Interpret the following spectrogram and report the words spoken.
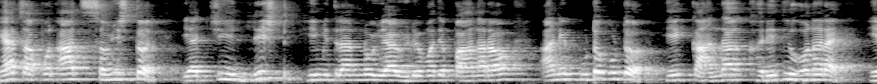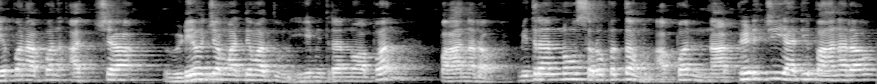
ह्याच आपण आज सविस्तर याची लिस्ट ही मित्रांनो या व्हिडिओमध्ये पाहणार आहोत. आणि कुठं कुठं हे कांदा खरेदी होणार आहे हे पण आपण आजच्या व्हिडिओच्या माध्यमातून हे मित्रांनो आपण पाहणार आहोत. मित्रांनो सर्वप्रथम आपण नाफेडची यादी पाहणार आहोत.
